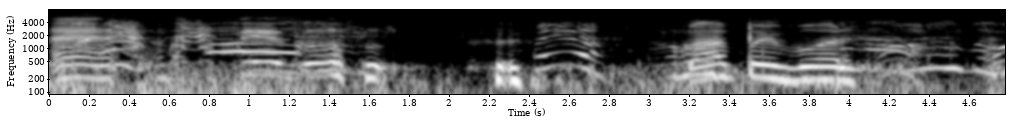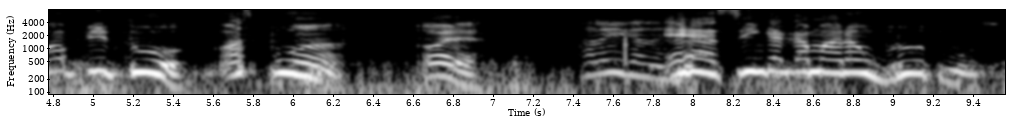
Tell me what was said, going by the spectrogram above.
É, pegou. Aí, ó. Quase foi embora. Caramba. Ó o pitu, ó as puã. Olha, Olha aí, galera. é assim que é camarão bruto, moço.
